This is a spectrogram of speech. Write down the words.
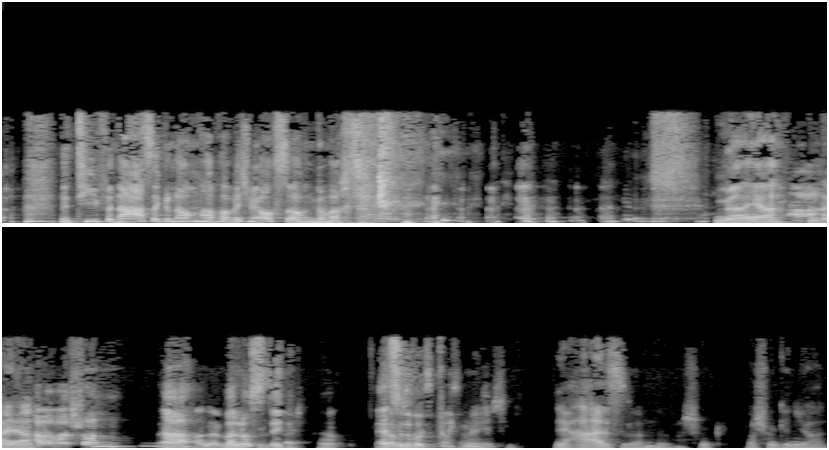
eine tiefe Nase genommen habe, habe ich mir auch Sorgen gemacht. naja, ja, naja. Aber war schon, ja, war, war lustig. Zeit, ja. Erst. Ja, es war, war, schon, war schon genial.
